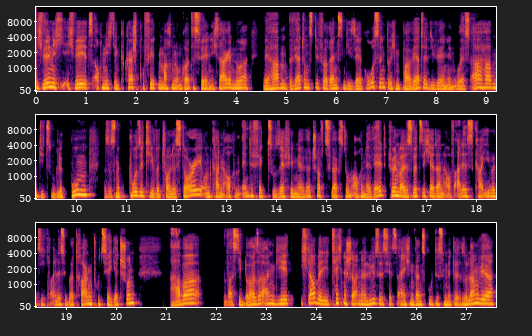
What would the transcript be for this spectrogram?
ich will nicht, ich will jetzt auch nicht den Crash-Propheten machen, um Gottes Willen. Ich sage nur, wir haben Bewertungsdifferenzen, die sehr groß sind durch ein paar Werte, die wir in den USA haben, die zum Glück boomen. Das ist eine positive, tolle Story und kann auch im Endeffekt zu sehr viel mehr Wirtschaftswachstum auch in der Welt führen, weil es wird sich ja dann auf alles, KI wird sich auf alles übertragen, tut's ja jetzt schon. Aber was die Börse angeht. Ich glaube, die technische Analyse ist jetzt eigentlich ein ganz gutes Mittel. Solange wir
